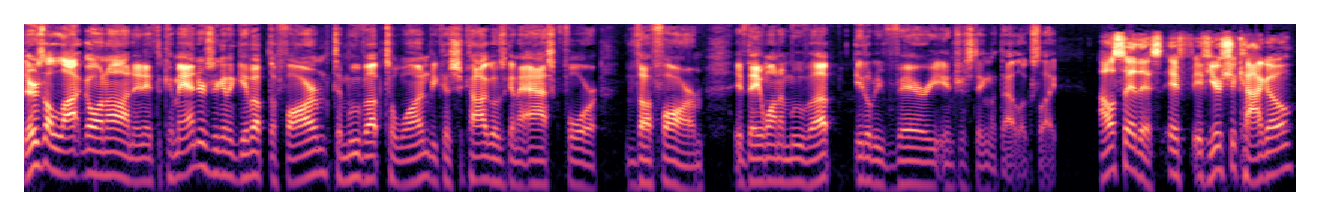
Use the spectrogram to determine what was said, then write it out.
there's a lot going on. And if the commanders are going to give up the farm to move up to one because Chicago is going to ask for the farm, if they want to move up, it'll be very interesting what that looks like. I'll say this: if if you're Chicago,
